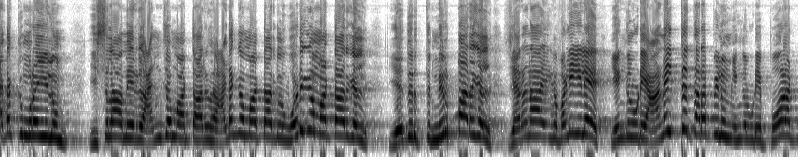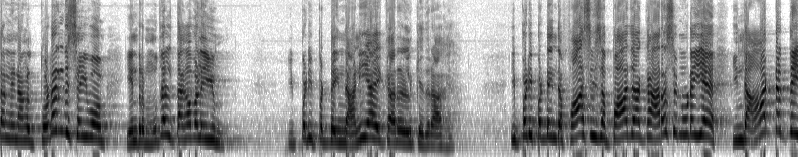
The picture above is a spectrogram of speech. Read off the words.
அடக்குமுறையிலும் இஸ்லாமியர்கள் அஞ்ச மாட்டார்கள் அடங்க மாட்டார்கள் ஒடுங்க மாட்டார்கள் எதிர்த்து நிற்பார்கள். ஜனநாயக வழியிலே எங்களுடைய அனைத்து தரப்பிலும் எங்களுடைய போராட்டங்களை நாங்கள் தொடர்ந்து செய்வோம் என்ற முதல் தகவலையும் இப்படிப்பட்ட இந்த அநியாயக்காரர்களுக்கு எதிராக இப்படிப்பட்ட இந்த பாசிச பாஜக அரசினுடைய இந்த ஆட்டத்தை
